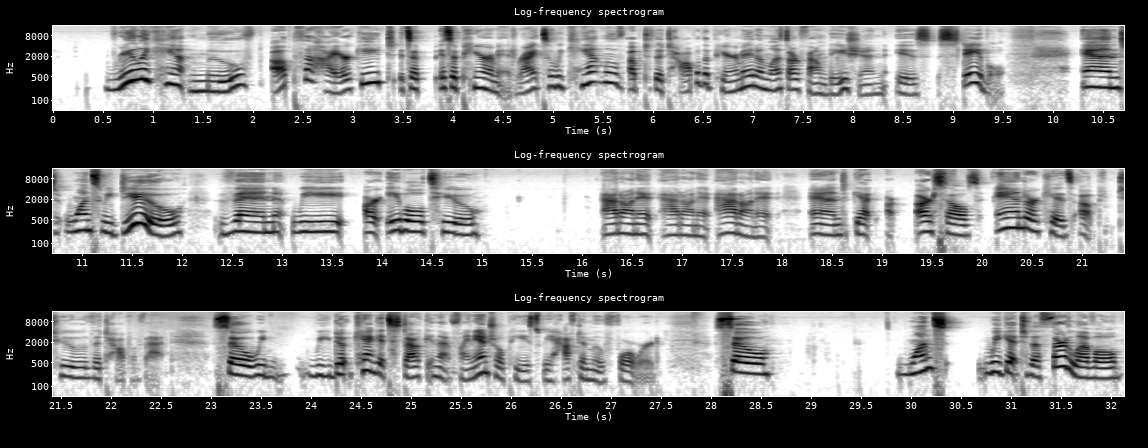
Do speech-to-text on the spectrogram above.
really can't move up the hierarchy it's a it's a pyramid right so we can't move up to the top of the pyramid unless our foundation is stable and once we do then we are able to add on it add on it add on it and get ourselves and our kids up to the top of that. So we we can't get stuck in that financial piece. We have to move forward. So once we get to the third level,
